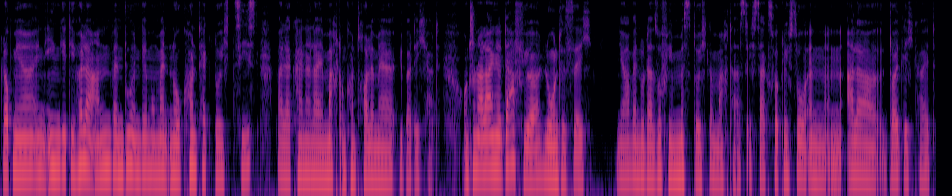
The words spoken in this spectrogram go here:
Glaub mir, in ihn geht die Hölle an, wenn du in dem Moment No Contact durchziehst, weil er keinerlei Macht und Kontrolle mehr über dich hat. Und schon alleine dafür lohnt es sich. Ja, wenn du da so viel Mist durchgemacht hast. Ich sag's wirklich so in, in aller Deutlichkeit.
